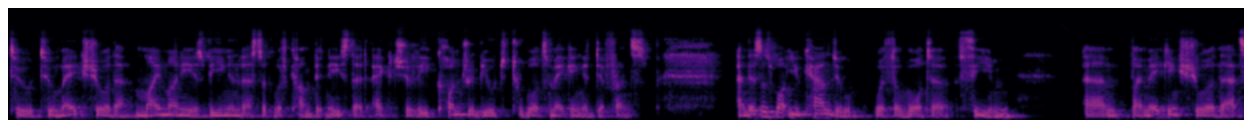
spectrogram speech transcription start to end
to to make sure that my money is being invested with companies that actually contribute towards making a difference? And this is what you can do with the water theme um, by making sure that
